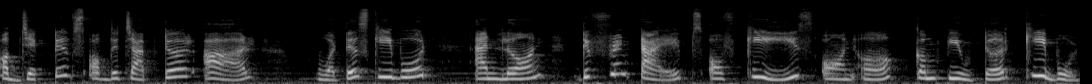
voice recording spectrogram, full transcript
Objectives of the chapter are what is keyboard and learn different types of keys on a computer keyboard.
